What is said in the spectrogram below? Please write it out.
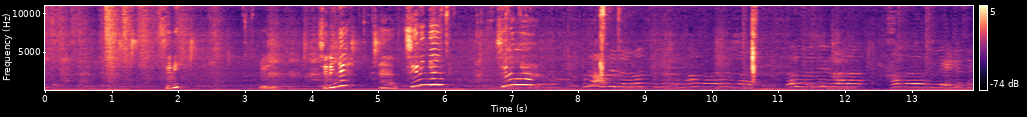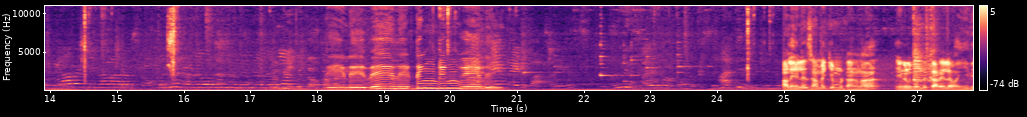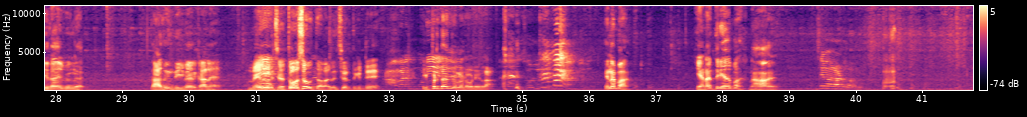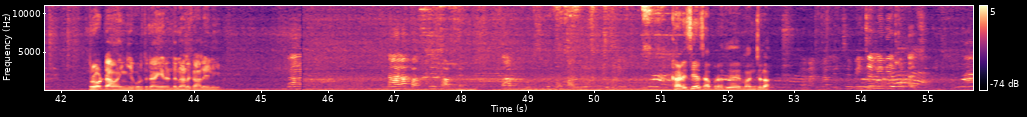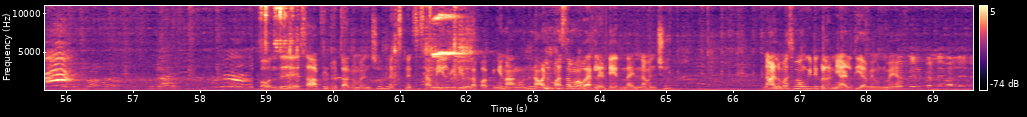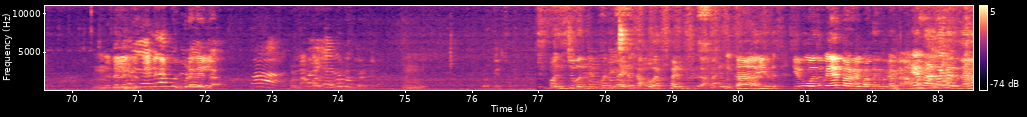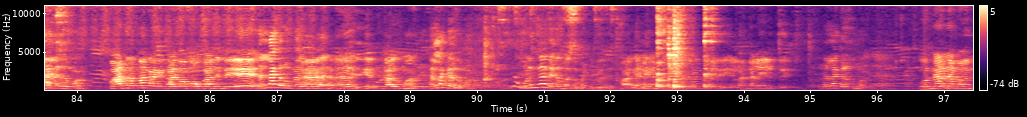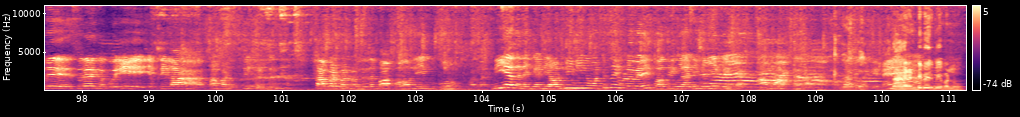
சிரி. வேலு சிரிங்க. சிரிங்க. சிரிங்க. வேலு வேலு டிங் டிங் வேலு. காலையில் சமைக்க மாட்டாங்களாம். எங்களுக்கு வந்து கடையில் வாங்கி இதுதான் இவங்க. நான் அதுவும் இந்த இவ இருக்கால மேல் வலிச்ச தோசை ஊற்ற வலிச்சு எடுத்துக்கிட்டு இப்படி தான் சொல்லணும் அப்படின்லாம் என்னப்பா? எனக்கு தெரியாதுப்பா. நான் புரோட்டா வாங்கி கொடுத்துட்டாங்க ரெண்டு நாள் காலையிலையும் கடைசியாக சாப்பிட்றது மஞ்சுளா? வந்து சாப்பிட்டுட்டு இருக்காங்க மஞ்சு. நெக்ஸ்ட் நெக்ஸ்ட் சமையல் வீடியோ எல்லாம் பார்ப்பீங்க. நாங்கள் வந்து நாலு மாசமா வரலன்ட்டே இருந்தேன். என்ன மஞ்சு? நாலு மாசமா உங்க வீட்டுக்குள்ள நீ அழுதியாமே உண்மையா? மஞ்சு வந்து பார்த்தீங்கன்னா எங்களுக்காக ஒர்க் பண்ணிட்டு இருக்காங்க. இவங்க வந்து மேற்பார்வை பார்த்துக்கிட்டு இருக்காங்க. பாத்திரம்லாம் கிடக்க கழுவாம உட்காந்துட்டு நல்லா கழுவுமா. கழுவுமா. நல்லா கழுவுமா. என்ன ஒழுங்கா வேலை பார்க்க மாட்டேங்குது. எல்லாம் தலையெழுத்து. நல்லா கழுவுமா. ஒரு நாள் நம்ம வந்து சிவகங்கை போய் எப்படிலாம் சாப்பாடு சாப்பாடு பண்றதுல பார்ப்போம். லீவுக்கு போகணும் அங்க நீயே தானே கேட்டியா அண்ணி நீங்க மட்டும்தான் இவ்வளவு வேலையை பாக்குறீங்களா நீ நீயே கேட்ட. ஆமா நாங்கள் ரெண்டு பேருமே பண்ணுவோம்.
